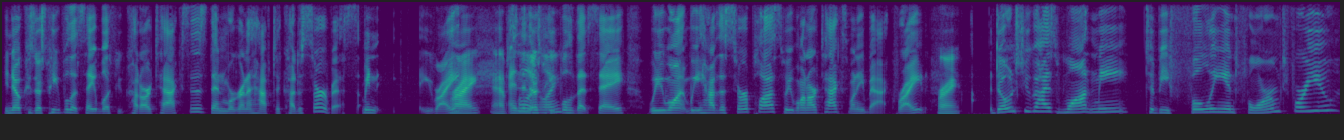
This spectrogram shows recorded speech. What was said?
you know, because there's people that say, well, if you cut our taxes, then we're going to have to cut a service. I mean, right? Right, Absolutely. And then there's people that say we want we have the surplus, we want our tax money back, right? Right. Don't you guys want me to be fully informed for you?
